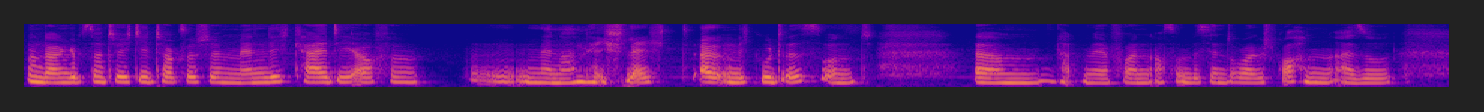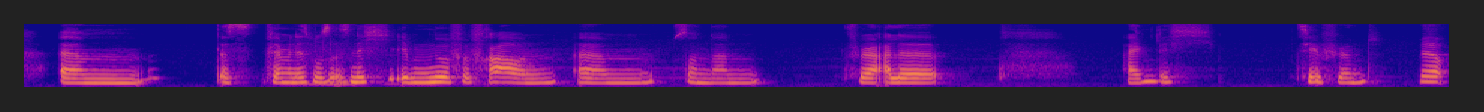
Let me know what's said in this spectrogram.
Und dann gibt's natürlich die toxische Männlichkeit, die auch für Männer nicht schlecht, also nicht gut ist. Und ähm, hatten wir ja vorhin auch so ein bisschen drüber gesprochen. Also ähm, das Feminismus ist nicht eben nur für Frauen, ähm, sondern für alle eigentlich zielführend. Ja,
